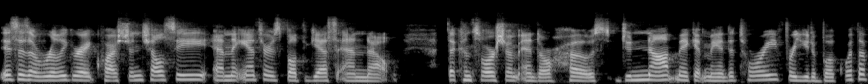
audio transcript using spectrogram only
This is a really great question, Chelsea, and the answer is both yes and no. The consortium and or host do not make it mandatory for you to book with a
